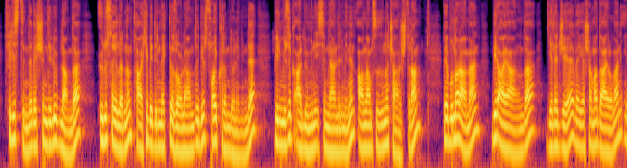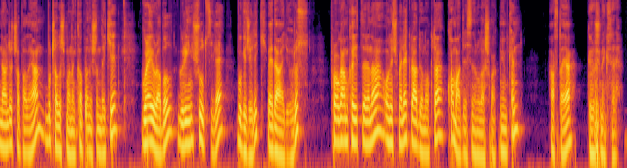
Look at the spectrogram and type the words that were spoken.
Filistin'de ve şimdi Lübnan'da ölü sayılarının takip edilmekte zorlandığı bir soykırım döneminde bir müzik albümünü isimlendirmenin anlamsızlığını çağrıştıran ve buna rağmen bir ayağında geleceğe ve yaşama dair olan inanca çapalayan bu çalışmanın kapanışındaki Grey Rubble, Green Shoots ile bu gecelik veda ediyoruz. Program kayıtlarına 13melekradyo.com adresinden ulaşmak mümkün. Haftaya görüşmek üzere.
